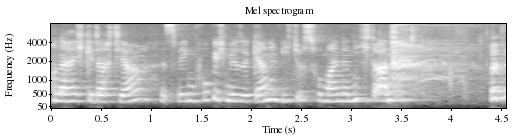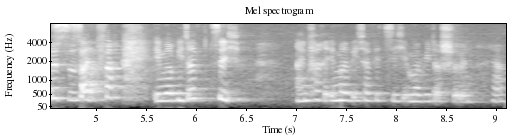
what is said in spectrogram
Und da habe ich gedacht, ja, deswegen gucke ich mir so gerne Videos von meiner Nichte an. Und es ist einfach immer wieder witzig. Einfach immer wieder witzig, immer wieder schön. Ja.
